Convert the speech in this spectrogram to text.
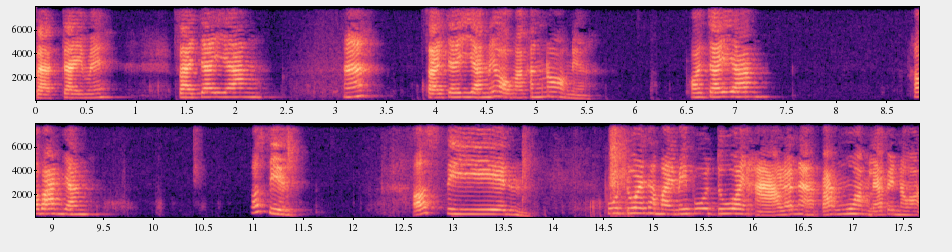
สะใจไหมสะใจยัง ฮะสะใจยังได้ออกมาข้างนอกเนี่ย พอใจยัง เข้าบ้านยัง ออสติน ออสติน พูดด้วยทำไมไม่พูดด้วยหาวแล้วนะป้าง่วงแล้วไปนอน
